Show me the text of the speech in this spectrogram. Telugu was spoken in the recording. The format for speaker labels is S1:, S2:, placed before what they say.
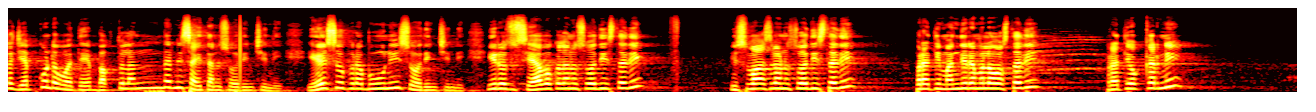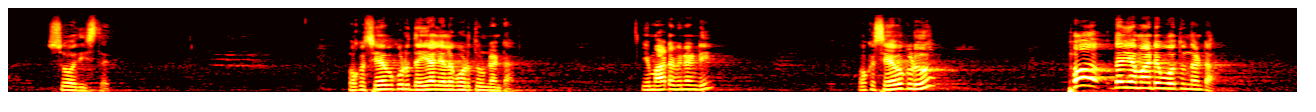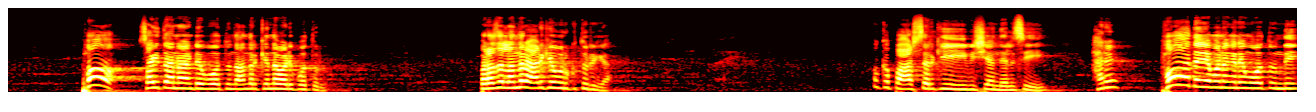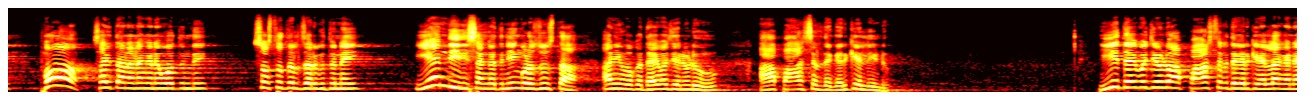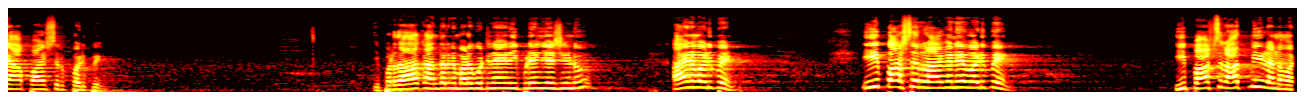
S1: ఇట్లా చెప్పుకుంటూ పోతే భక్తులందరినీ సైతాన్ని శోధించింది. యేసు ప్రభువుని శోధించింది. ఈరోజు సేవకులను శోధిస్తుంది విశ్వాసులను శోధిస్తుంది ప్రతి మందిరంలో వస్తుంది ప్రతి ఒక్కరిని శోధిస్తుంది. ఒక సేవకుడు దయ్యాలు ఎలగొడుతుండంట. ఈ మాట వినండి. ఒక సేవకుడు పో దయ్యం అంటే పోతుందంట. పో సైతాన అంటే పోతుంది. అందరు కింద పడిపోతురు ప్రజలందరూ ఆడికే ఉరుకుతురు ఇక. ఒక పాస్టర్కి ఈ విషయం తెలిసి అరే పో దయ్యం అనగానే పోతుంది పో సైతాన్ అనగానే పోతుంది స్వస్థతలు జరుగుతున్నాయి. ఏంది ఇది సంగతి? నేను కూడా చూస్తా అని ఒక దైవజనుడు ఆ పాస్టర్ దగ్గరికి వెళ్ళిండు. ఈ దైవజనుడు ఆ పాస్టర్ దగ్గరికి వెళ్ళగానే ఆ పాస్టర్ పడిపోయాడు. ఇప్పటిదాకా అందరిని పడగొట్టిన ఆయన ఇప్పుడు ఏం చేసిండు? ఆయన పడిపోయాడు. ఈ పాస్టర్ రాగానే పడిపోయాడు ఈ పాస్టర్ ఆత్మీయుడు అన్నమాట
